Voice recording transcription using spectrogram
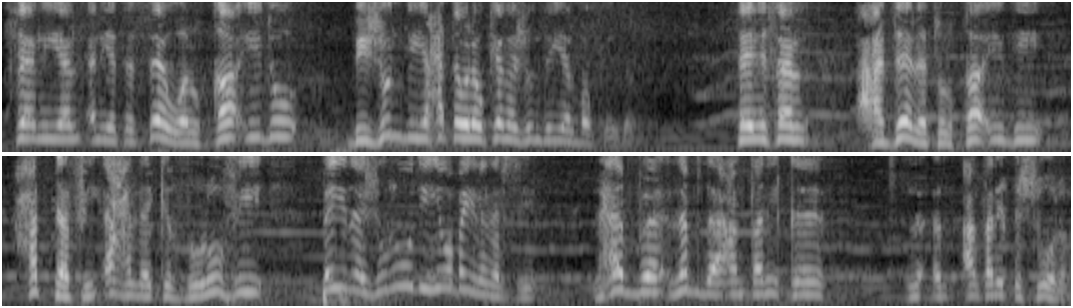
ثانيا أن يتساوى القائد بجنده حتى ولو كان جنديا بسيطا. ثالثا عدالة القائد حتى في أحلك الظروف بين جنوده وبين نفسه. نحب نبدأ عن طريق عن طريق الشورى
